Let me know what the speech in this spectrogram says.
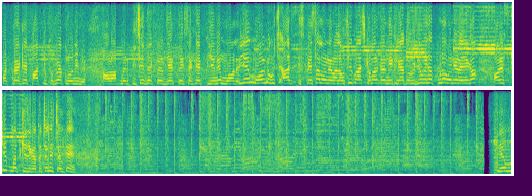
पटना के पाटलिपुत्रा कॉलोनी में और आप मेरे पीछे देखते देख देख सकते हैं पीएनएम मॉल पीएम मॉल में कुछ आज स्पेशल होने वाला उसी को आज कवर करने के लिए तो वीडियो के साथ पूरा बने रहिएगा और स्किप मत कीजिएगा। तो चलिए चलते हैं। पीएम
